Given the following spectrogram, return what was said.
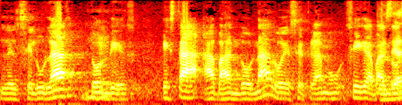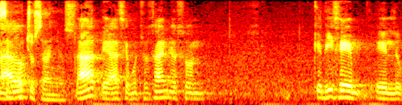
el celular, donde está abandonado ese tramo, sigue abandonado. Desde hace muchos años. ¿Ah? De hace muchos años son que dice el,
